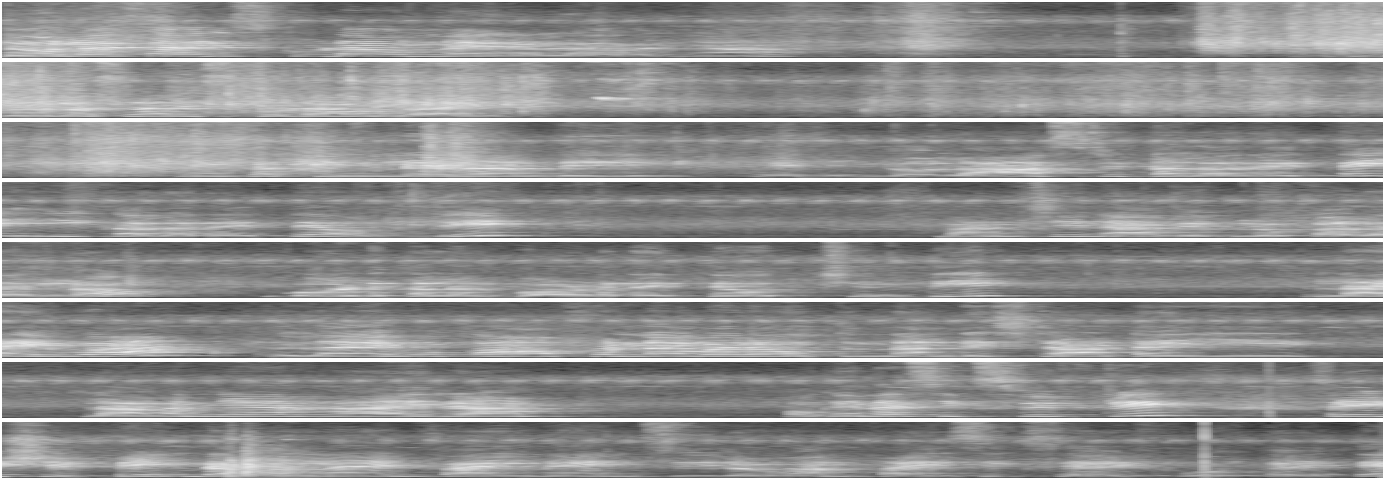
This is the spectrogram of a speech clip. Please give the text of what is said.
డోలా శారీస్ కూడా ఉన్నాయి రా లావణ్య. డోలా శారీస్ కూడా ఉన్నాయి. ఇంకా తినలేదండి. ఇదిగో లాస్ట్ కలర్ అయితే ఈ కలర్ అయితే ఉంది. మంచి నావీ బ్లూ కలర్లో గోల్డ్ కలర్ బార్డర్ అయితే వచ్చింది. లైవా? లైవ్ ఒక హాఫ్ అన్ అవర్ అవుతుందండి స్టార్ట్ అయ్యి. లావణ్య హాయ్ రా ఓకేనా? Six fifty free shipping double nine five nine zero one five six eight ఫోర్కి అయితే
